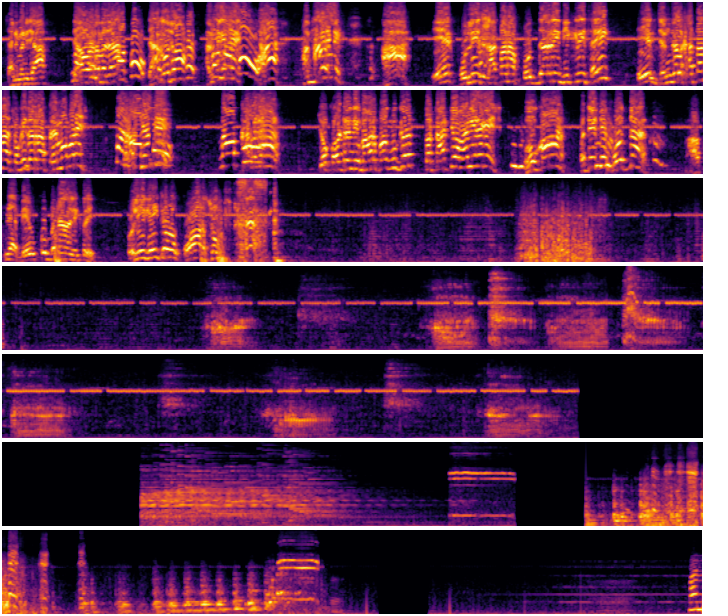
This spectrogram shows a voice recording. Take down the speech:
ચાલ મને જા. જા ઓરડામાં જા. જાગો જો સમજી? હા સમજી? હા એક પોલીસ ખાતાના ફોજદારની દીકરી થઈ. એક જંગલ ખાતાના ચોકીદારના પ્રેમમાં પડી પણ બાપુ જો કોર્ટની બહાર પગ મૂક્યો તો ટાંટિયો ભાંગી રાખીશ હું કોણ? ફતેહસિંહ ફોજદાર. આપને બેવકૂફ બનાવવા નીકળી. ભૂલી ગઈ કે હું કોણ છું?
